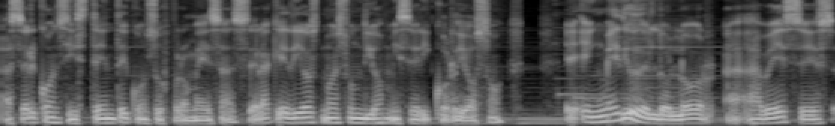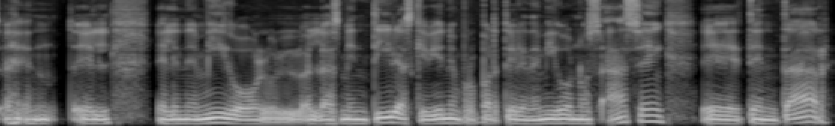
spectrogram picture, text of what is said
a ser consistente con sus promesas, ¿será que Dios no es un Dios misericordioso? En medio del dolor, a veces el, enemigo, las mentiras que vienen por parte del enemigo nos hacen eh, tentar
